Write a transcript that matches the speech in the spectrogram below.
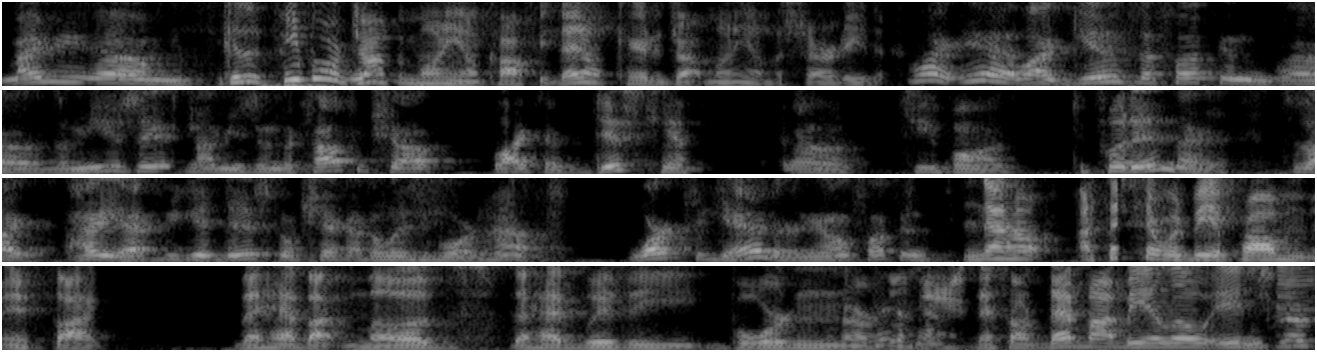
Maybe um Because if people are dropping money on coffee, they don't care to drop money on the shirt either. like yeah, like give the fucking uh the music not museum, the coffee shop like a discount uh coupon to put in there. So like, hey, after you get this, go check out the Lizzie Borden house. Work together, you know, fucking Now, I think there would be a problem if like they had like mugs that had Lizzie Borden or the Yeah. likeness on. That might be a little issue. What if,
